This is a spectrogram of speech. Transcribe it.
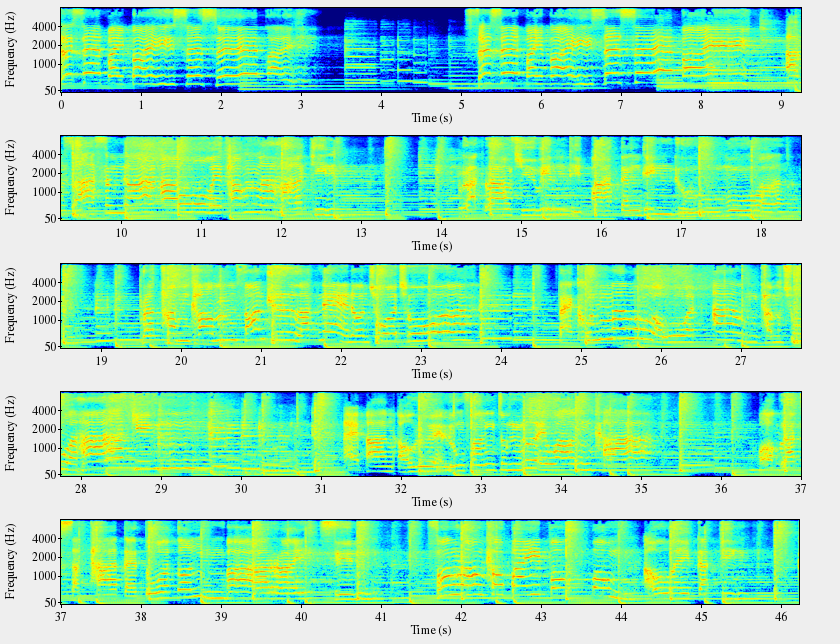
เซเซไปไปเซเซไปเซเซไปไปเซเซไปอ่านศาสนาเอาไว้ทำมาหากิน รักราวชีวิตที่ปากดังดิ้นดูมัวประทำคำสอนคือหลักแน่นอนชัวชัวแต่คุณมามั่วอวดอ้างทำชั่วหากินางเอาเรื่อยลุงฟังจนเรื่อยวางขาบอกรักศรัทธาแต่ตัวต้นบาไรสิ้นฟ้องร้องเข้าไปปกป้องเอาไว้กัดกิน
